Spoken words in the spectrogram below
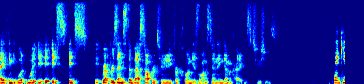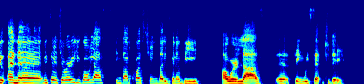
I think it, it, it's, it's, it represents the best opportunity for Colombia's longstanding democratic institutions. Thank you. And uh, Mr. Echeverry, you go last in that question. That is going to be our last uh, thing we said today.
